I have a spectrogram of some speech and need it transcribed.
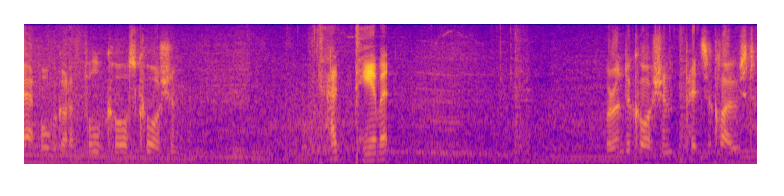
careful, we've got a full course caution. God damn it. We're under caution, pits are closed.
